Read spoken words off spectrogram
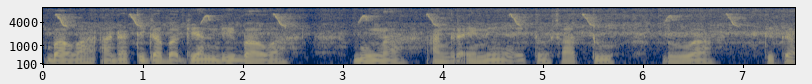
bahwa ada tiga bagian di bawah bunga anggrek ini yaitu satu dua tiga.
